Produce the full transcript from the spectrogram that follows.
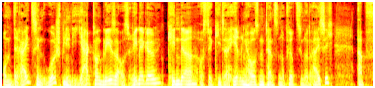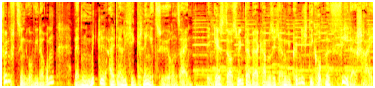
Um 13 Uhr spielen die Jagdhornbläser aus Renegge, Kinder aus der Kita Heringhausen tanzen um 14.30 Uhr. Ab 15 Uhr wiederum werden mittelalterliche Klänge zu hören sein. Die Gäste aus Winterberg haben sich angekündigt, die Gruppe Federschrei.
